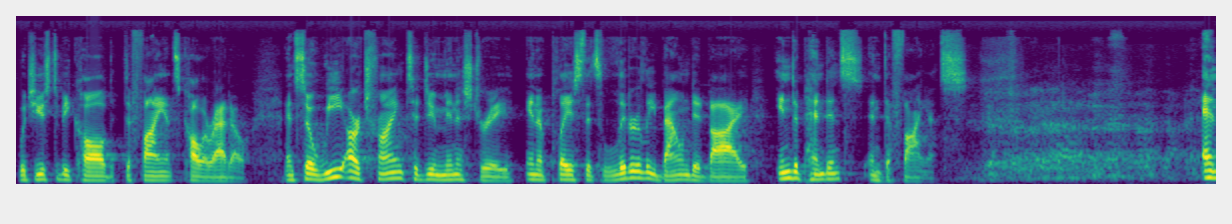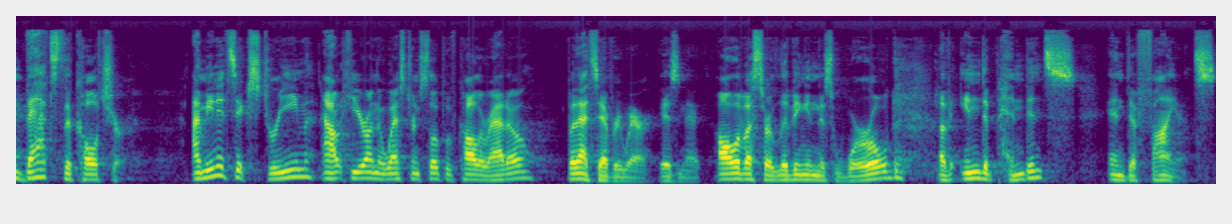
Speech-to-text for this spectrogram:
which used to be called Defiance, Colorado. And so we are trying to do ministry in a place that's literally bounded by independence and defiance. And that's the culture. I mean, it's extreme out here on the western slope of Colorado, but that's everywhere, isn't it? All of us are living in this world of independence and defiance.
